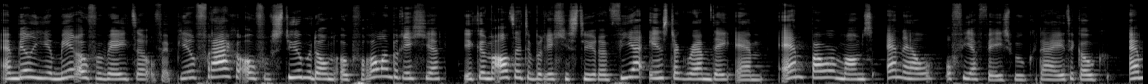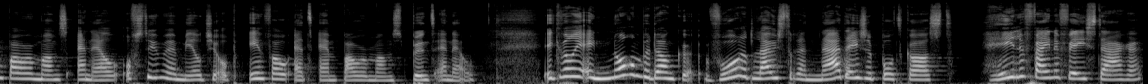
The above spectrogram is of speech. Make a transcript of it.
En wil je hier meer over weten of heb je er vragen over, stuur me dan ook vooral een berichtje. Je kunt me altijd een berichtje sturen via Instagram DM, EmpowerMomsNL of via Facebook. Daar heet ik ook empowermomsnl of stuur me een mailtje op info@empowermoms.nl. Ik wil je enorm bedanken voor het luisteren naar deze podcast. Hele fijne feestdagen.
